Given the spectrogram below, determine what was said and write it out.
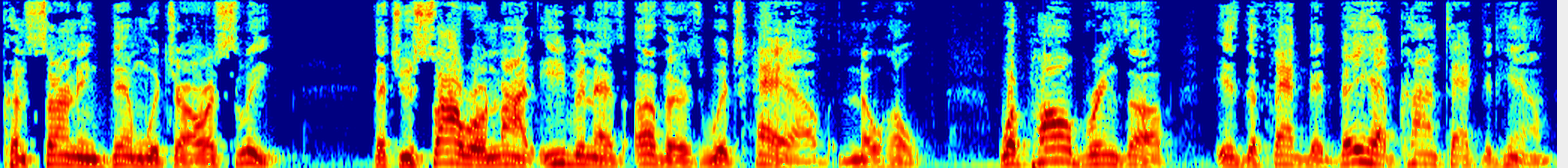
concerning them which are asleep, that you sorrow not even as others which have no hope. What Paul brings up is the fact that they have contacted him,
